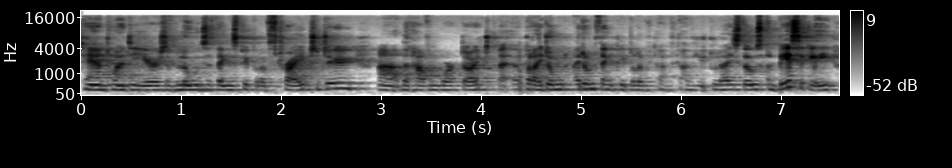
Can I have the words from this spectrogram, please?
10 20 years of loads of things people have tried to do uh, that haven't worked out. Uh, but i don't i don't think people have, have, have, utilized those. And basically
